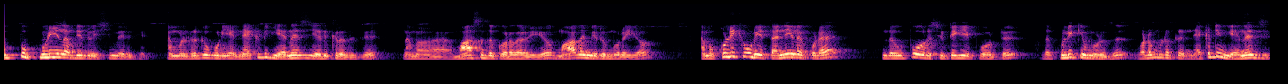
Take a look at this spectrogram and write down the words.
உப்பு குளியல் அப்படின்ற விஷயமே இருக்குது நம்மளுக்கு இருக்கக்கூடிய நெகட்டிவ் எனர்ஜி எடுக்கிறதுக்கு நம்ம மாதத்துக்கு ஒரு தடவையோ மாதம் இருமுறையோ நம்ம குளிக்கக்கூடிய தண்ணியில் கூட இந்த உப்பு ஒரு சிட்டிகை போட்டு அதை குளிக்கும் பொழுது உடம்புல இருக்கிற நெகட்டிவ் எனர்ஜி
